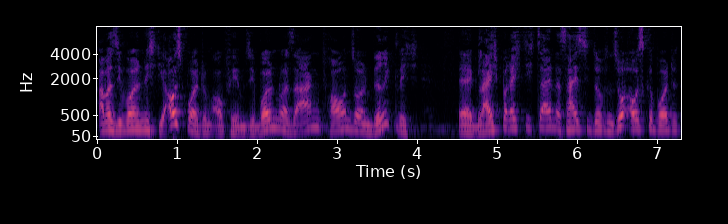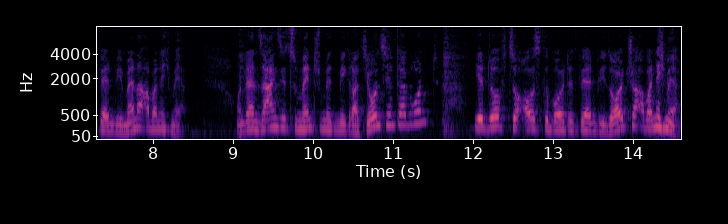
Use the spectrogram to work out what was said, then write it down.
Aber sie wollen nicht die Ausbeutung aufheben. Sie wollen nur sagen, Frauen sollen wirklich äh, gleichberechtigt sein. Das heißt, sie dürfen so ausgebeutet werden wie Männer, aber nicht mehr. Und dann sagen sie zu Menschen mit Migrationshintergrund, ihr dürft so ausgebeutet werden wie Deutsche, aber nicht mehr.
